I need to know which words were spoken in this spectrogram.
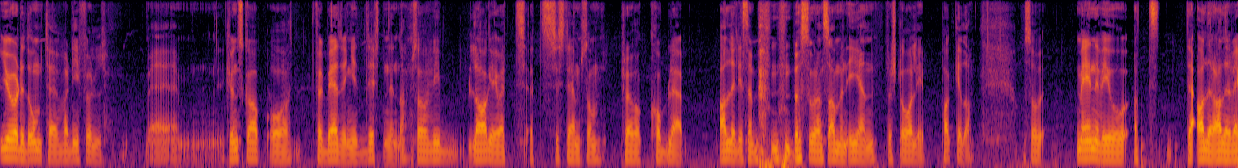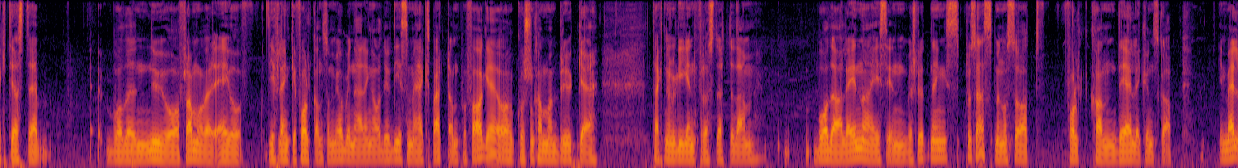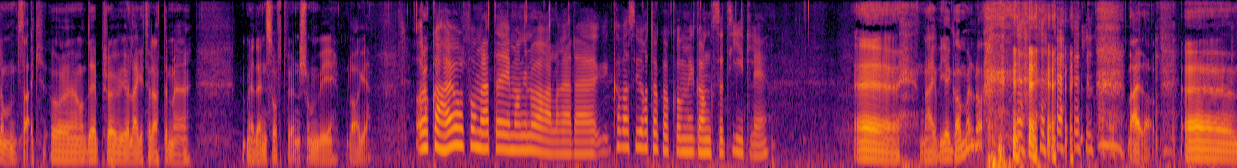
gjør det det om til verdifull eh, kunnskap og forbedring i driften din. Da. Så vi lager jo et, et system som prøver å koble alle disse buzzordene sammen i en forståelig pakke. Da. Og så mener vi jo at det aller, aller viktigste både nå og framover er jo de flinke folkene som jobber i næringa. Og det er jo de som er ekspertene på faget, og hvordan kan man bruke teknologien for å støtte dem både alene i sin beslutningsprosess, men også at folk kan dele kunnskap imellom seg. Og, og det prøver vi å legge til rette med, med den softwaren som vi lager. Og dere har jo holdt på med dette i mange år allerede. Hva var det som gjorde at dere kom i gang så tidlig? Eh, nei, vi er gamle, da. nei da. Eh,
